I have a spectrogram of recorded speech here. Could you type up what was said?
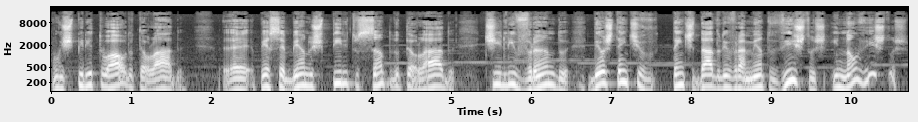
o espiritual do teu lado, é, percebendo o Espírito Santo do teu lado, te livrando. Deus tem te, tem te dado livramento vistos e não vistos.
